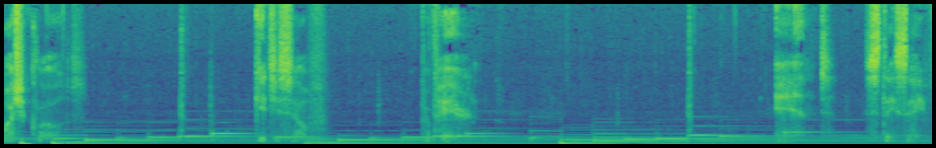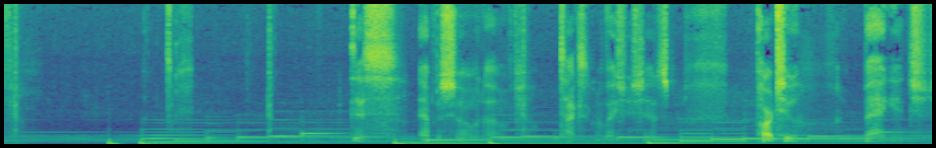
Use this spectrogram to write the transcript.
Wash your clothes. Get yourself prepared. And stay safe. This episode of Toxic Relationships, Part 2 Baggage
